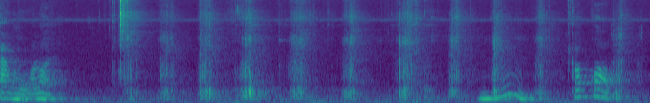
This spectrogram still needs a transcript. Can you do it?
กากหมูอร่อยอืมกรอบกรอบๆ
